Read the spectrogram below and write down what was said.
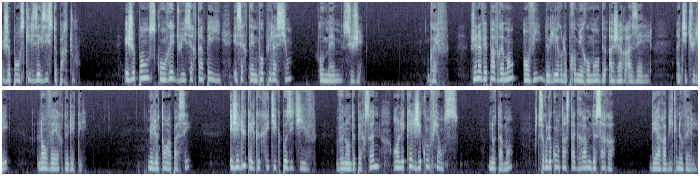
Je pense qu'ils existent partout. Et je pense qu'on réduit certains pays et certaines populations au même sujet. Bref, je n'avais pas vraiment envie de lire le premier roman de Hajar Hazel, intitulé L'envers de l'été. Mais le temps a passé, et j'ai lu quelques critiques positives, venant de personnes en lesquelles j'ai confiance, notamment sur le compte Instagram de Sarah, des Arabiques Nouvelles.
